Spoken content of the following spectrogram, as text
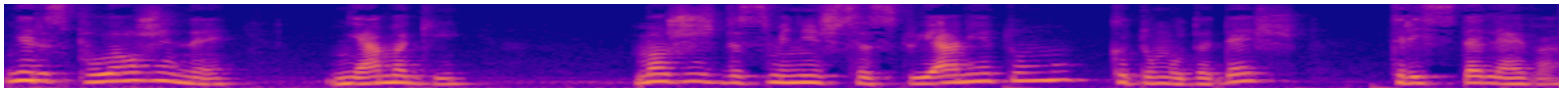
неразположен е, няма ги. Можеш да смениш състоянието му, като му дадеш 300 лева.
